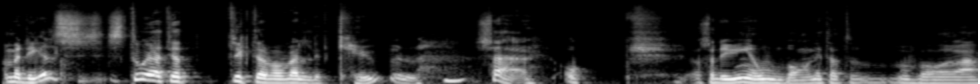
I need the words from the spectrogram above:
Ja, men dels tror jag att jag tyckte det var väldigt kul. Mm. Så här. Och alltså det är ju inget ovanligt att vara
